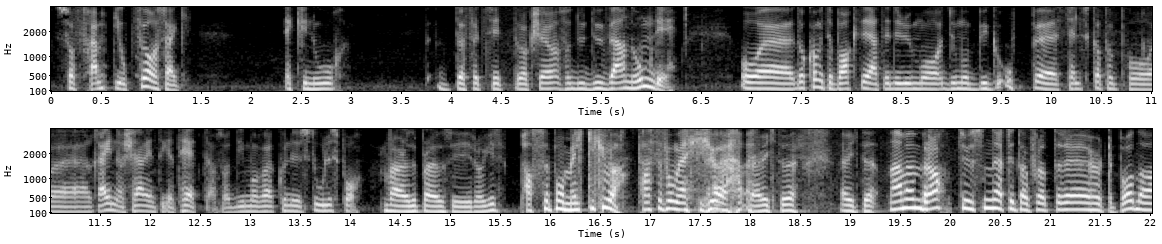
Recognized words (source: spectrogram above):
så fremt de oppfører seg, Equinor, Buffett sitt, Berkshire, altså du, du verner om de. Og eh, da kommer vi tilbake til at du må, du må bygge opp eh, selskapet på eh, ren og skjær integritet. Altså, de må være, kunne stoles på. Hva er det du pleier å si, Roger? Passe på melkekua! Passe på melkekøa. Det er viktig, det. det er viktig. Nei, men bra. Tusen hjertelig takk for at dere hørte på. Da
